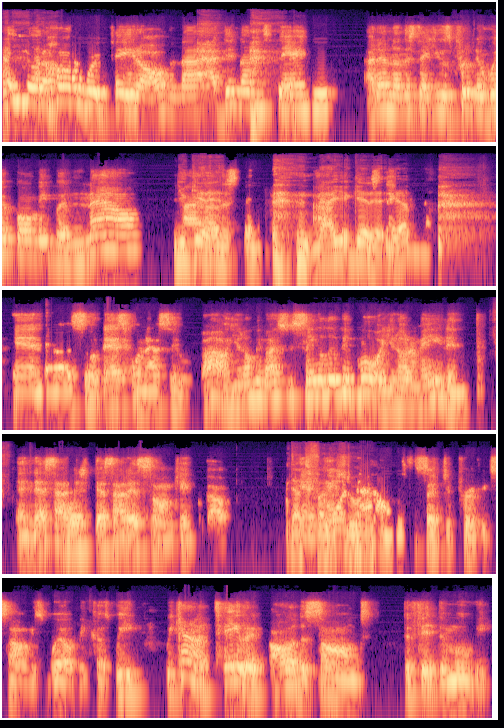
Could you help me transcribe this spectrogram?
I, you know, the hard work paid off, and I, I didn't understand you. I didn't understand you was putting the whip on me, but now You I get it. understand." now you get it. Yep. And uh, so that's when I said, "Wow, you know, maybe I should sing a little bit more." You know what I mean? And and that's how that, that's how that song came about That's and funny going story. down was such a perfect song as well because we we kind of tailored all of the songs to fit the movie.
